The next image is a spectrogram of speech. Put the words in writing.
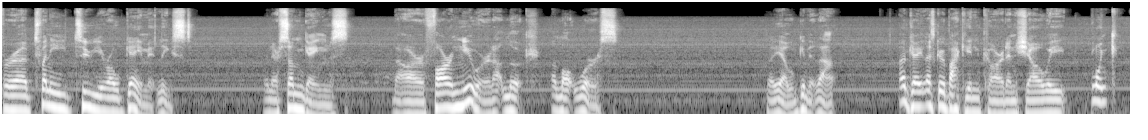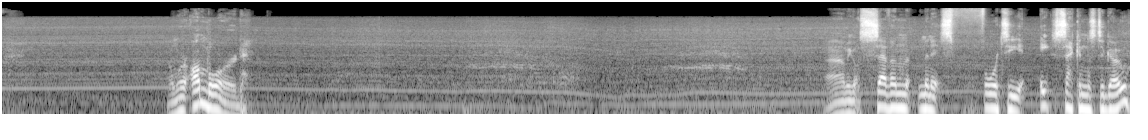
For a 22 year old game at least. And there are some games that are far newer that look a lot worse. So yeah, we'll give it that. Okay, let's go back in car then, shall we? Bloink. And we're on board. And we got 7 minutes 48 seconds to go.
